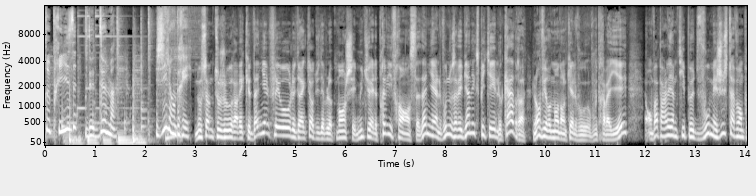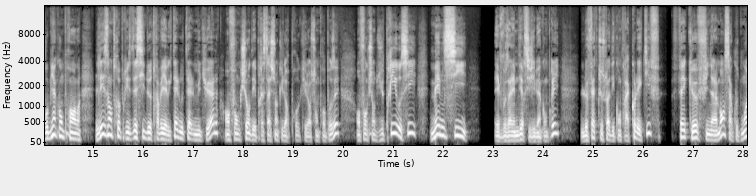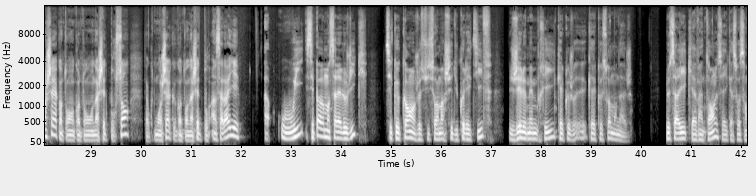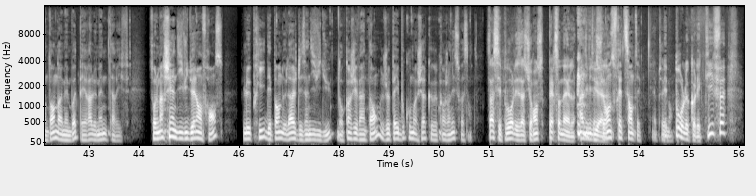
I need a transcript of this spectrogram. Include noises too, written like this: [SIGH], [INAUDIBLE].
entreprises de demain. Gilles André. Nous sommes toujours avec Daniel Fléau, le directeur du développement chez Mutuelle France. Daniel, vous nous avez bien expliqué le cadre, l'environnement dans lequel vous, vous travaillez. On va parler un petit peu de vous, mais juste avant, pour bien comprendre, les entreprises décident de travailler avec telle ou telle mutuelle en fonction des prestations qui leur, qui leur sont proposées, en fonction du prix aussi, même si, et vous allez me dire si j'ai bien compris, le fait que ce soit des contrats collectifs fait que finalement, ça coûte moins cher. Quand on, quand on achète pour 100, ça coûte moins cher que quand on achète pour un salarié. Alors, oui, c'est pas vraiment ça la logique. C'est que quand je suis sur un marché du collectif, j'ai le même prix, quel que, quel que soit mon âge. Le salarié qui a 20 ans, le salarié qui a 60 ans, dans la même boîte, paiera le même tarif. Sur le marché individuel en France, le prix dépend de l'âge des individus. Donc quand j'ai 20 ans, je paye beaucoup moins cher que quand j'en ai 60. Ça, c'est pour les assurances personnelles, individuelles. Les assurances frais de santé, absolument. pour le collectif,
